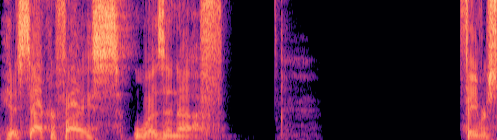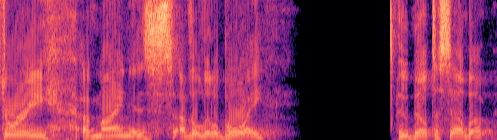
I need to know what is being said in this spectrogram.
his sacrifice was enough favorite story of mine is of the little boy who built a sailboat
